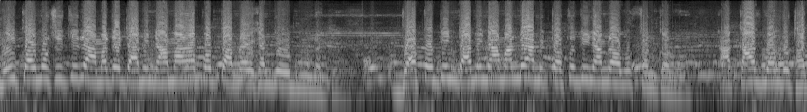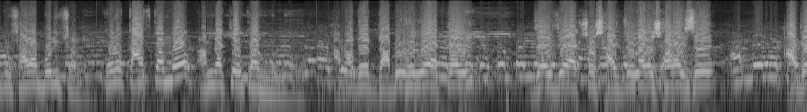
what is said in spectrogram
মূল কর্মসূচিতে আমাদের দাবি না মানা পর্যন্ত আমরা এখান থেকে উঠবো না কেউ। যতদিন দাবি না মানবে, আমি ততদিন আমরা অবস্থান করব। আর কাজ বন্ধ থাকবে সারা বরিশালে। কোনো কাজকর্ম আমরা কেউ করব না। আমাদের দাবি হলো একটাই, যে যে একশো ষাট জন আরও সরাইছে, আগে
